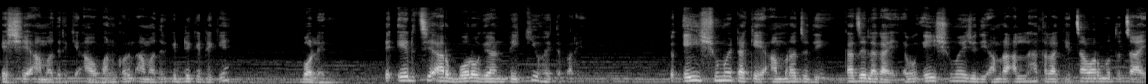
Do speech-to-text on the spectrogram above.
এসে আমাদেরকে আহ্বান করেন, আমাদেরকে ডেকে ডেকে বলেন। তো এর চেয়ে আর বড় জ্ঞানটি কি হইতে পারে? তো এই সময়টাকে আমরা যদি কাজে লাগাই এবং এই সময়ে যদি আমরা আল্লাহ তালাকে চাওয়ার মতো চাই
